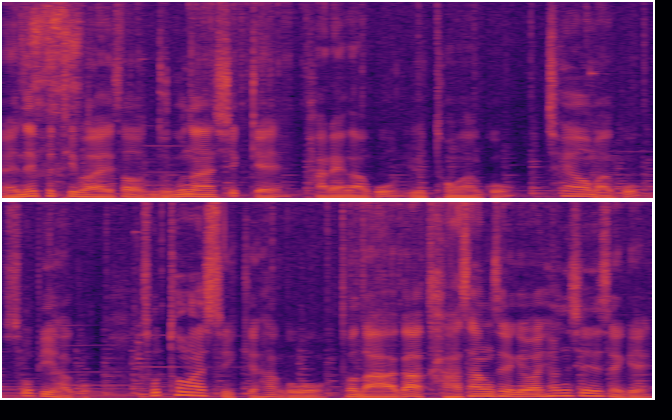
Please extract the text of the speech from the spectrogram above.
NFT화해서 누구나 쉽게 발행하고 유통하고 체험하고 소비하고 소통할 수 있게 하고 더 나아가 가상 세계와 현실 세계,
